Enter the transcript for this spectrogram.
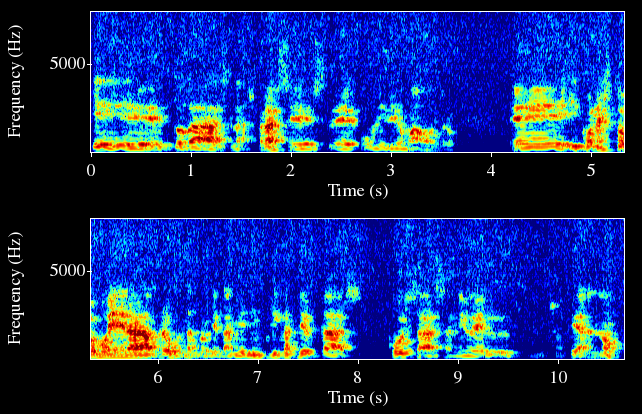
eh, todas las frases de un idioma a otro. Eh, y con esto voy a ir a la pregunta, porque también implica ciertas cosas a nivel social, ¿no?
